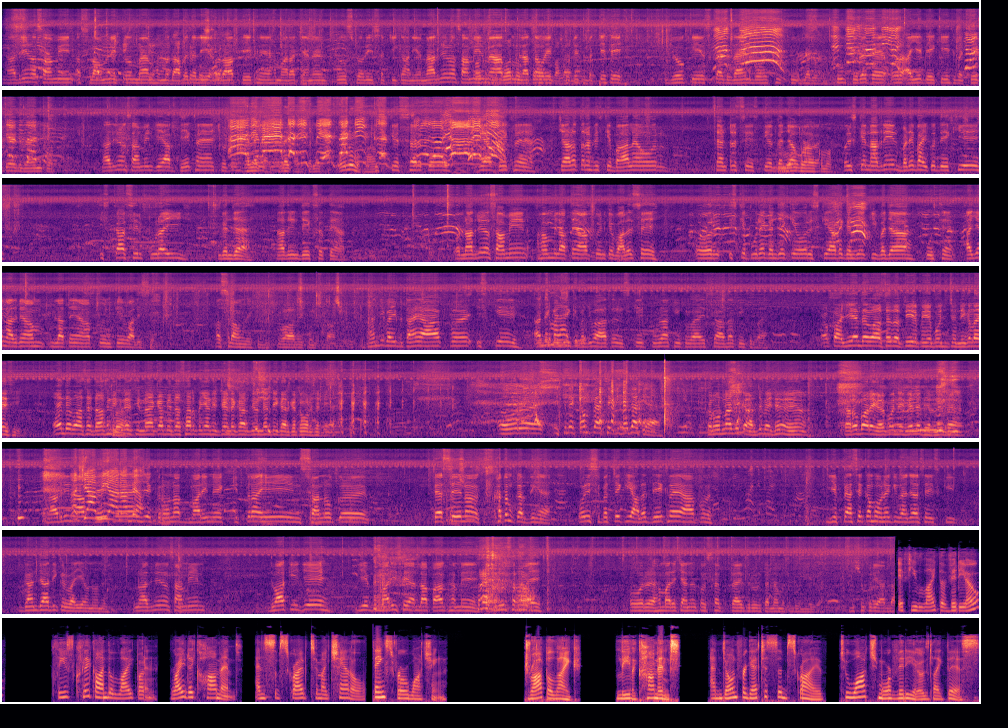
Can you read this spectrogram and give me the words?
Nadreen और सामीन अस्सलाम वालेकुम। मैं मोहम्मद आबिद अली और आप देख रहे हैं हमारा चैनल ट्रू स्टोरी सच्ची कहानियाँ। नादरीन और सामीन मैं आपको मिलाता हूँ एक छोटे से बच्चे से जो कि उसका डिज़ाइन बहुत ही खूबसूरत है और आइए देखिए इस बच्चे के डिज़ाइन को। नादरीन और सामीन ये आप देख रहे हैं छोटे से इसके सर को ये आप देख रहे हैं। चारों तरफ़ इसके बाल हैं और सेंटर से इसके गंजा हुआ है। और इसके नादरीन बड़े भाई को देखिए। इसका सिर पूरा ही गंजा है। नादरीन देख सकते हैं आप। और नादरीन और सामीन हम मिलाते हैं आपको इनके वालद से और इसके पूरे गंजे की और इसके आधे गंजे की वजह पूछते हैं। आइए नादरीन हम मिलाते हैं आपको इनके वालद से। अस्सलाम वालेकुम वालेकुम सलाम। हाँ जी भाई बताएँ आप इसके आधे गंजे की वजूहत और इसके पूरा क्यों करवाया इसका आधा क्यों करवाया? भाजी वास्ते तो तीह रुपये पुज चो निकला ही ਇਹਦੇ ਵਾਸਤੇ 10 ਨਿਕਲੇ ਸੀ ਮੈਂ ਕਿਹਾ ਵੀ 10 ਰੁਪਈਆਂ ਦੀ ਟਿੰਡ ਕਰ ਦਿਓ ਨੱਦੀ ਕਰਕੇ ਤੋੜ ਛੱਡਿਆ और इतने कम पैसे की वजह क्या है ਕਰੋਨਾ 'ਚ ਘਰ 'ਚ ਬੈਠੇ ਹੋਏ ਆ ਕਾਰੋਬਾਰ ਹੈਗਾ ਕੋਈ ਨਹੀਂ ਵਿਹਲੇ ਫਿਰਨੇ ਪਏ नादरीन आप अच्छा, अभी देख आना रहे हैं पिया। ये कोरोना बीमारी ने कितना ही इंसानों के पैसे ना ख़त्म कर दिए हैं और इस बच्चे की हालत देख रहे हैं आप ये पैसे कम होने की वजह से इसकी गांजादी करवाई है उन्होंने तो और सामीन दुआ कीजिए ये बीमारी से अल्लाह पाक हमें दूर फरमाए और हमारे चैनल को सब्सक्राइब ज़रूर करना मत भूलिएगा शुक्रिया अल्लाह If you like the video, please click on the like button, write a comment, and subscribe to my channel. Thanks for watching. Drop a like, leave a comment, and don't forget to subscribe to watch more videos like this.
